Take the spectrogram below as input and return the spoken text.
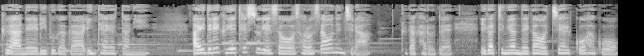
그 아내 리브가가 잉태하였더니 아이들이 그의 태 속에서 서로 싸우는지라 그가 가로되 이 같으면 내가 어찌할꼬? 하고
